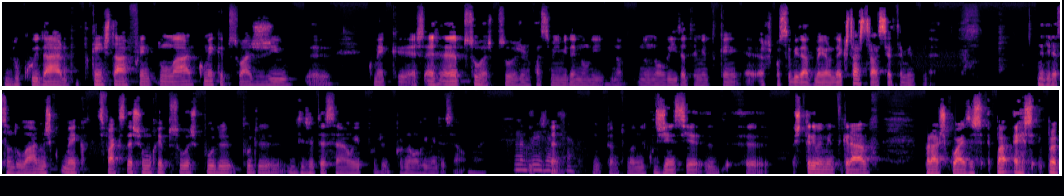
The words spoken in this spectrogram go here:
do cuidar de quem está à frente de um lar, como é que a pessoa agiu, uh, como é que a, pessoa, as pessoas, não faço a mínima ideia, não li, não, não li exatamente quem, a responsabilidade maior onde é que está, estará certamente na, direção do lar, mas como é que de facto se deixam morrer pessoas por, por desidratação e por, por não alimentação? Não é? Negligência. E, portanto, uma negligência uh, extremamente grave para as quais para as, para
